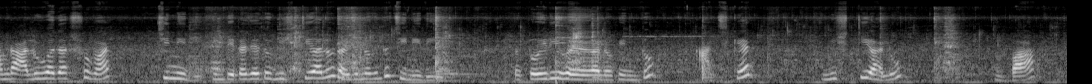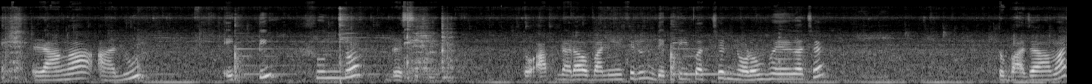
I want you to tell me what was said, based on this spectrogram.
আমরা আলু ভাজার সময় চিনি দিই, কিন্তু এটা যেহেতু মিষ্টি আলু, তাই জন্য কিন্তু চিনি দিই তো তৈরি হয়ে গেল কিন্তু আজকের মিষ্টি আলু বা রাঙা আলুর একটি সুন্দর রেসিপি তো আপনারাও বানিয়ে ফেলুন, দেখতেই পাচ্ছেন নরম হয়ে গেছে। তো বাজা আমার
